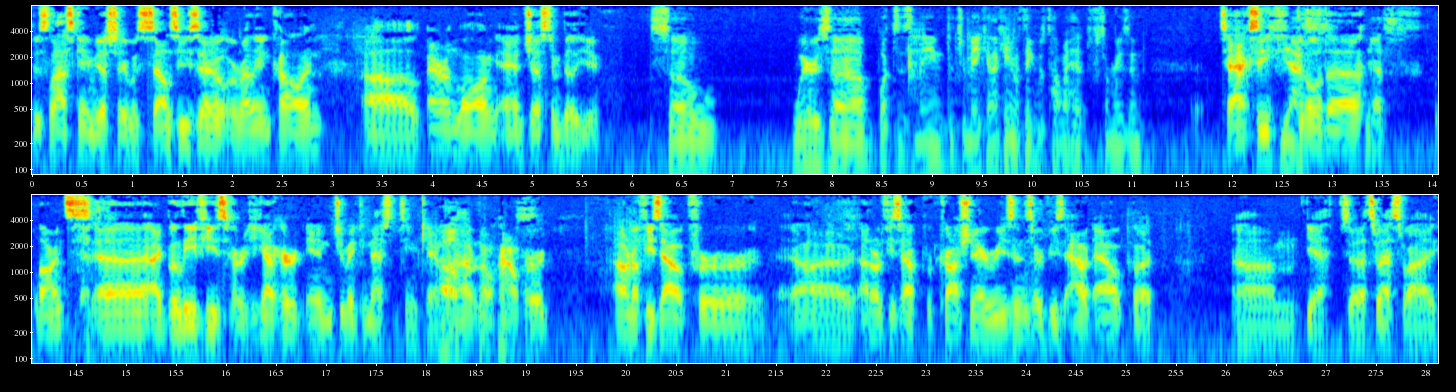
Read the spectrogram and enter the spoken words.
this last game yesterday was Sal Zizzo, Aurelien Collin, uh, Aaron Long, and Justin Bilyeu. So, where's uh, what's his name, the Jamaican? I can't even think of his top of my head for some reason. Taxi, yes. good old uh, yes. Lawrence. Yes. Uh, I believe he's hurt. He got hurt in Jamaican national team camp. Oh, I don't know how hurt. I don't know if he's out for. Uh, I don't know if he's out for precautionary reasons or if he's out out. But um, yeah, so that's that's why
